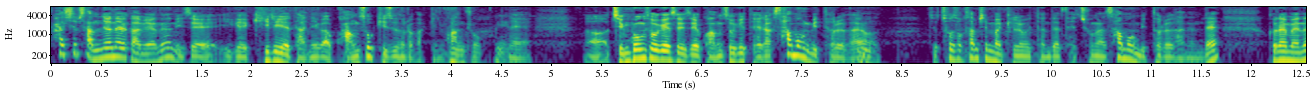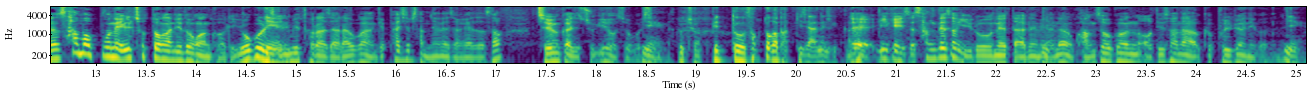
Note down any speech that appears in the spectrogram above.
83년에 가면은 이제 이게 길이의 단위가 광속 기준으로 바뀌는 거예요. 광속. 예. 네. 어, 진공 속에서 이제 광속이 대략 3억 미터를 가요. 초속 30만 킬로미터인데 대충 한 3억 미터를 가는데 그러면은 3억 분의 1초 동안 이동한 거리, 요걸 예. 1미터라 자라고 하는 게 83년에 정해져서 지금까지 쭉 이어지고 예. 있습니다. 그렇죠. 빛도 속도가 바뀌지 않으니까. 네, 이게 이제 상대성 이론에 따르면은 광속은 어디서나 그 불변이거든요. 예.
